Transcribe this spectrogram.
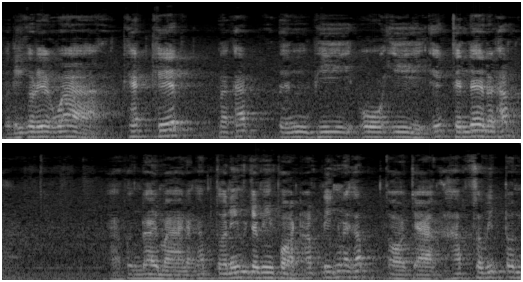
ตัวนี้ก็เรียกว่า Cat Case นะครับ เป็น PoE Extender นะครับ เพิ่งได้มานะครับ ตัวนี้มันจะมีพอร์ตอัพลิงก์นะครับ ต่อจากฮับสวิตต้น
